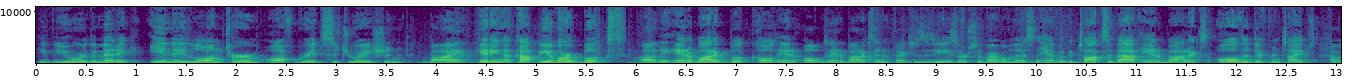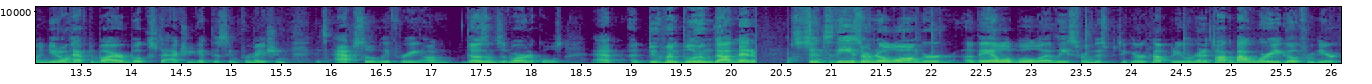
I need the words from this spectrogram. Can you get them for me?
if you were the medic in a long-term off-grid situation by getting a copy of our books, uh, the antibiotic book called Ant- Alton's Antibiotics and Infectious Disease, our Survival Medicine Handbook. It talks about antibiotics, all the different types, Oh, and you don't have to buy our books to actually get this information. It's absolutely free on dozens of articles at uh, doomandbloom.net. Since these are no longer available, at least from this particular company, we're going to talk about where you go from here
